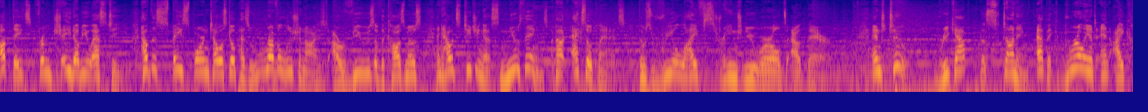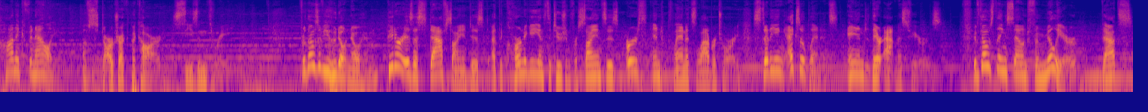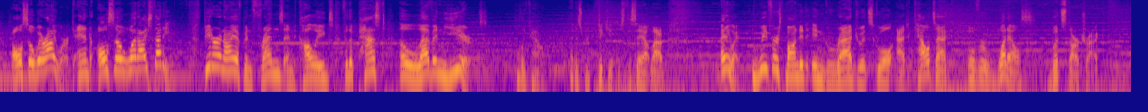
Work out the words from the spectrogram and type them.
updates from JWST, how the Spaceborne telescope has revolutionized our views of the cosmos and how it's teaching us new things about exoplanets, those real life strange new worlds out there. And two, recap the stunning, epic, brilliant, and iconic finale of Star Trek Picard Season 3. For those of you who don't know him, Peter is a staff scientist at the Carnegie Institution for Sciences Earth and Planets Laboratory, studying exoplanets and their atmospheres. If those things sound familiar, that's also where I work and also what I study. Peter and I have been friends and colleagues for the past 11 years. Holy cow, that is ridiculous to say out loud. Anyway, we first bonded in graduate school at Caltech over what else but Star Trek.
